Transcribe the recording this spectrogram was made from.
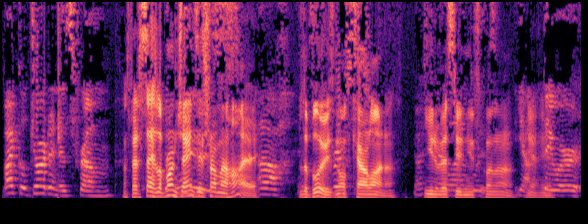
Michael Jordan is from I was about to say LeBron James is from Ohio. Ah, the Blues, North Carolina, North University Carolina of North Blues. Carolina. Yeah, yeah, they were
